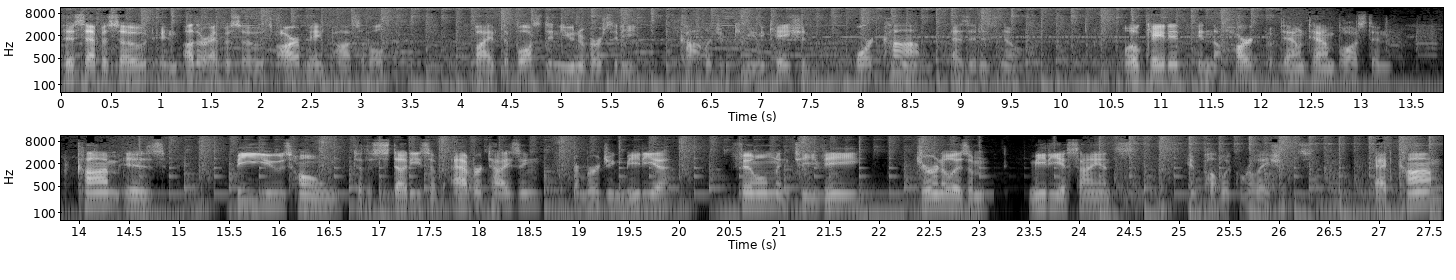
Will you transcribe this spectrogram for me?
This episode and other episodes are made possible by the Boston University College of Communication, or COM as it is known. Located in the heart of downtown Boston, COM is BU's home to the studies of advertising, emerging media, film and TV, journalism, media science, and public relations. At COM,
